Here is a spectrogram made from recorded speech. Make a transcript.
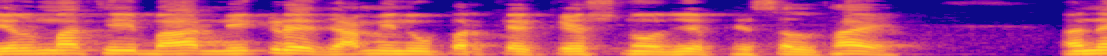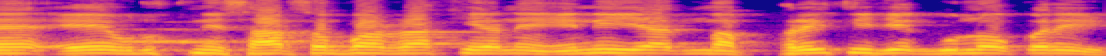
જેલમાંથી બહાર નીકળે જામીન ઉપર કે કેસનો જે ફેસલ થાય અને એ વૃક્ષની સારસંભાળ રાખી અને એની યાદમાં ફરીથી જે ગુનો કરી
